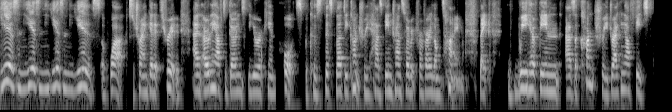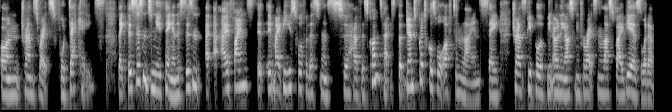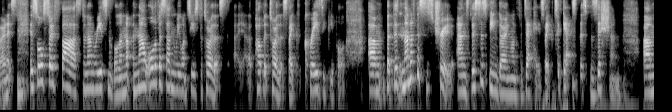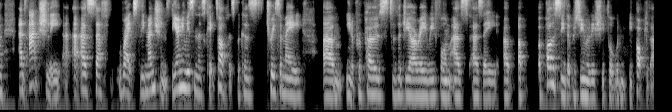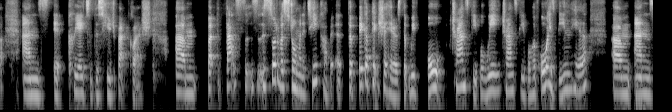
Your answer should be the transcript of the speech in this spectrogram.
years and years and years and years of work to try and get it through. And only after going to the European courts, because this bloody country has been transphobic for a very long time. Like we have been as a country dragging our feet on trans rights for decades. Like this isn't a new thing and this isn't i, I find it, it, might be useful for listeners to have this context that gender criticals will often lie and say trans people have been only asking for rights in the last five years or whatever and it's it's all so fast and unreasonable and, and now all of a sudden we want to use the toilets uh, public toilets like crazy people. Um, but the, none of this is true and this has been going on for decades. Like to get to this position um, and actually actually, as Steph rightly mentions, the only reason this kicked off is because Theresa May, um, you know, proposed the GRA reform as as a, a, a policy that presumably she thought wouldn't be popular, and it created this huge backlash. Um, but that's it's sort of a storm in a teacup. The bigger picture here is that we've all trans people, we trans people, have always been here, um, and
